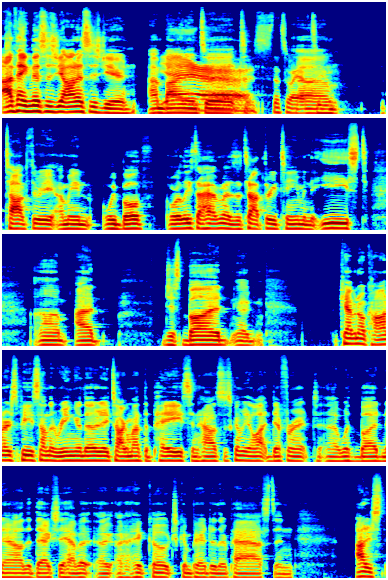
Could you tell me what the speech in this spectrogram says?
I think this is Giannis's year. I'm buying into it. That's what I have to. Um, top three. I mean, we both, or at least I have him as a top three team in the East. Um, I just Bud, uh, Kevin O'Connor's piece on the Ringer the other day talking about the pace and how it's just going to be a lot different uh, with Bud now that they actually have a, a, a head coach compared to their past. And I just,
